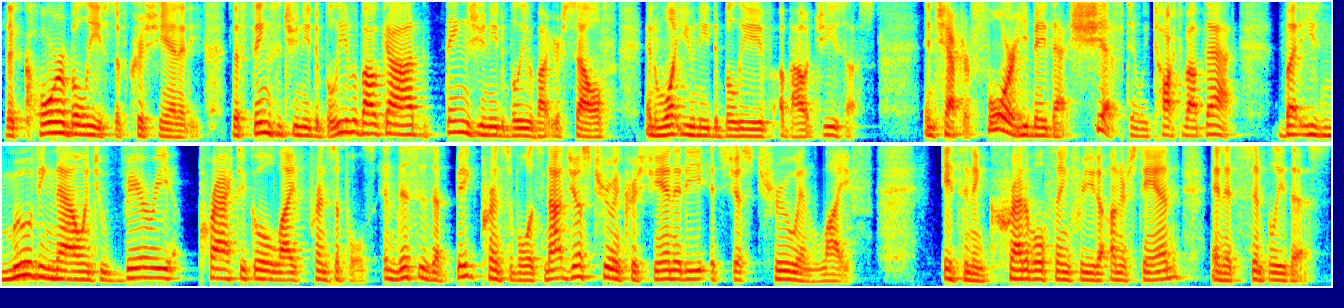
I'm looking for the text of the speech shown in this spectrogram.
the core beliefs of Christianity the things that you need to believe about God, the things you need to believe about yourself, and what you need to believe about Jesus. In chapter four, he made that shift, and we talked about that but he's moving now into very practical life principles. And this is a big principle. It's not just true in Christianity, it's just true in life. It's an incredible thing for you to understand, and it's simply this.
